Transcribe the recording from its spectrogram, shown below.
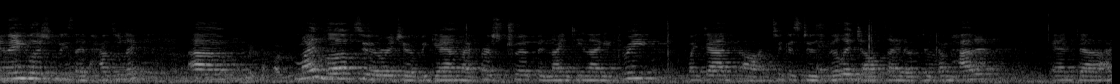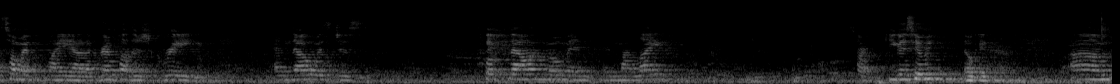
in English. Please, Hazule. Um, my love to Eritrea began my first trip in 1993. My dad uh, took us to his village outside of Dukamharan, and uh, I saw my, my uh, grandfather's grave, and that was just profound moment in my life. Sorry, can you guys hear me? Okay. Um,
